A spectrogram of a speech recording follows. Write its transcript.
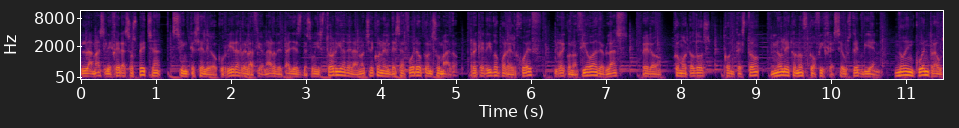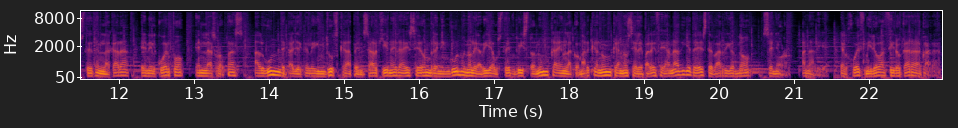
la más ligera sospecha, sin que se le ocurriera relacionar detalles de su historia de la noche con el desafuero consumado. Requerido por el juez, reconoció a De Blas, pero, como todos, contestó, no le conozco, fíjese usted bien. ¿No encuentra usted en la cara, en el cuerpo, en las ropas, algún detalle que le induzca a pensar quién era ese hombre? Ninguno no le había usted visto nunca en la comarca, nunca no se le parece a nadie de este barrio, no, señor, a nadie. El juez miró a Ciro cara a cara.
